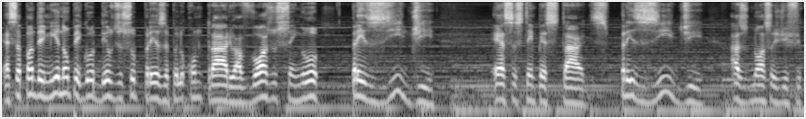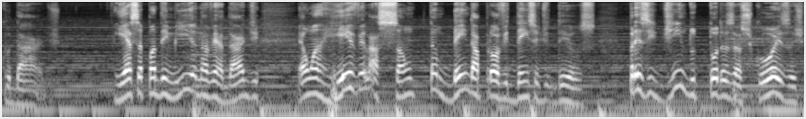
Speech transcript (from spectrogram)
Essa pandemia não pegou Deus de surpresa, pelo contrário, a voz do Senhor preside essas tempestades, preside as nossas dificuldades. E essa pandemia, na verdade, é uma revelação também da providência de Deus, presidindo todas as coisas,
